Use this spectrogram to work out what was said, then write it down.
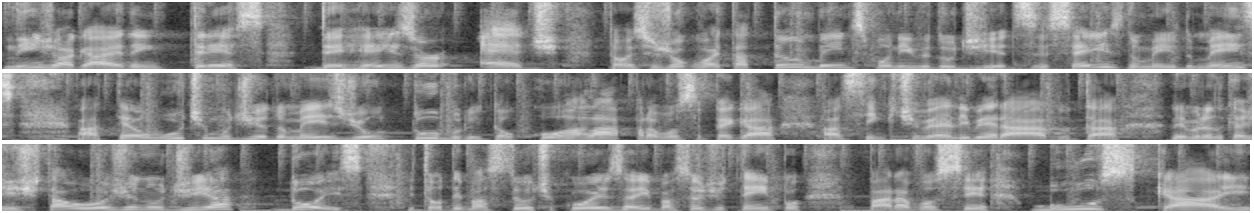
Ninja Gaiden 3, The Razor Edge. Então esse jogo vai estar tá também disponível do dia 16, no meio do mês, até o último dia do mês de outubro. Então corra lá para você pegar assim que tiver liberado, tá? Lembrando que a gente está hoje no dia 2, então tem bastante coisa aí, bastante tempo para você buscar buscar aí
